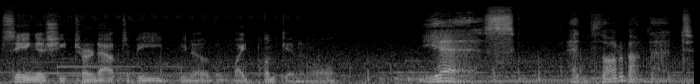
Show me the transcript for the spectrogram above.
seeing as she turned out to be, you know, the white pumpkin and all. Yes. Hadn't thought about that.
